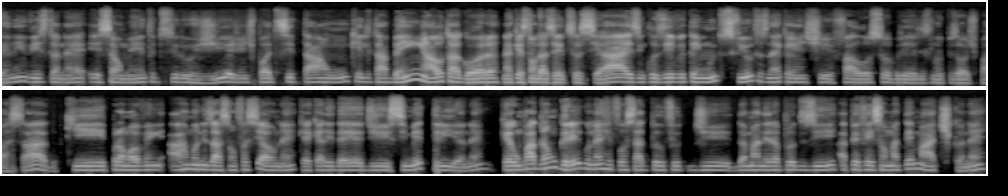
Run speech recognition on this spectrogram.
tendo em vista, né, esse aumento de cirurgia, a gente pode citar um que ele está bem alto agora na questão das redes sociais, inclusive tem muitos filtros, né, que a gente falou sobre eles no episódio passado, que promovem a harmonização facial, né, que é aquela ideia de simetria, né, que é um padrão grego, né, reforçado pelo filtro de, da maneira a produzir a perfeição matemática, né,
